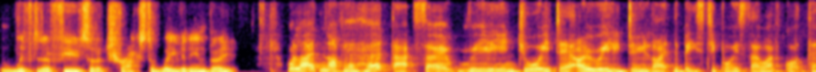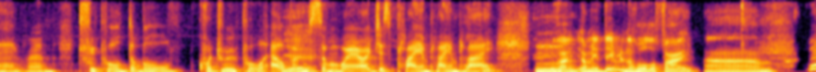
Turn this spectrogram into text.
lifted a few sort of trucks to weave it in, B. Well, I'd not heard that, so really enjoyed it. I really do like the Beastie Boys, though. I've got their um, triple, double, quadruple album Yeah. somewhere. I just play and play and play. Mm. Well, they, I mean, they're in the Hall of Fame. Um, Yeah,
